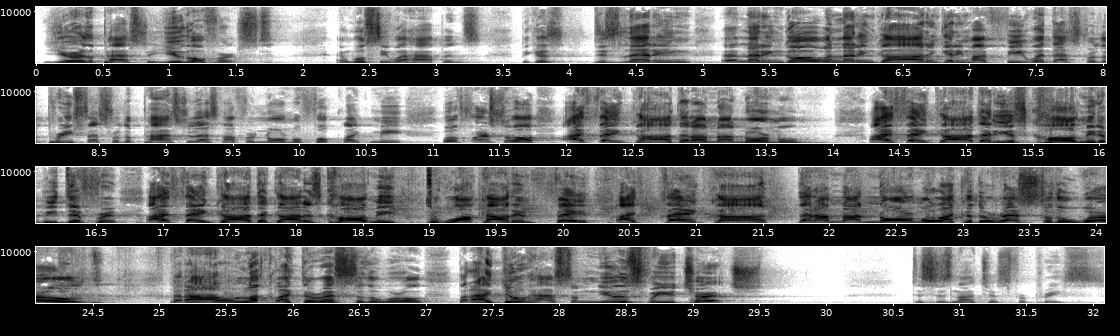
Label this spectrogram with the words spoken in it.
You're the pastor. You go first, and we'll see what happens. Because this letting, uh, letting go and letting God and getting my feet wet, that's for the priest, that's for the pastor, that's not for normal folk like me. Well, first of all, I thank God that I'm not normal. I thank God that He has called me to be different. I thank God that God has called me to walk out in faith. I thank God that I'm not normal like the rest of the world, that I don't look like the rest of the world. But I do have some news for you, church. This is not just for priests.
